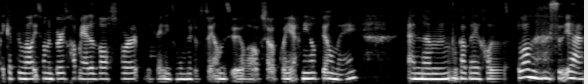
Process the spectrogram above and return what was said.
ik heb toen wel iets van een beurs gehad, maar ja, dat was voor, ik weet niet, 100 of 200 euro of zo. kon je echt niet heel veel mee. En um, ik had hele grote plannen. Dus ja,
